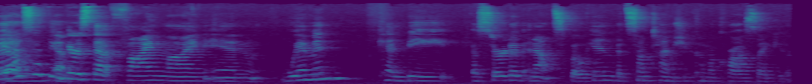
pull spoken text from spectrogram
I and- also think yeah. there's that fine line in women can be assertive and outspoken, but sometimes you come across like you're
